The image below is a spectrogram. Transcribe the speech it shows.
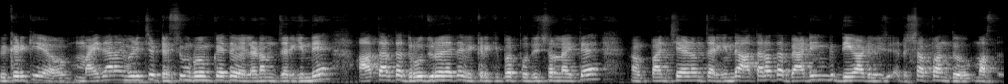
వికెట్కి మైదానం విడిచి డ్రెస్సింగ్ రూమ్కి అయితే వెళ్ళడం జరిగింది. ఆ తర్వాత ధ్రువ్ జురేల్ అయితే వికెట్ కీపర్ పొజిషన్లో అయితే పనిచేయడం జరిగింది. ఆ తర్వాత బ్యాటింగ్ దిగాడు రిషబ్ పంత్. మస్తు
